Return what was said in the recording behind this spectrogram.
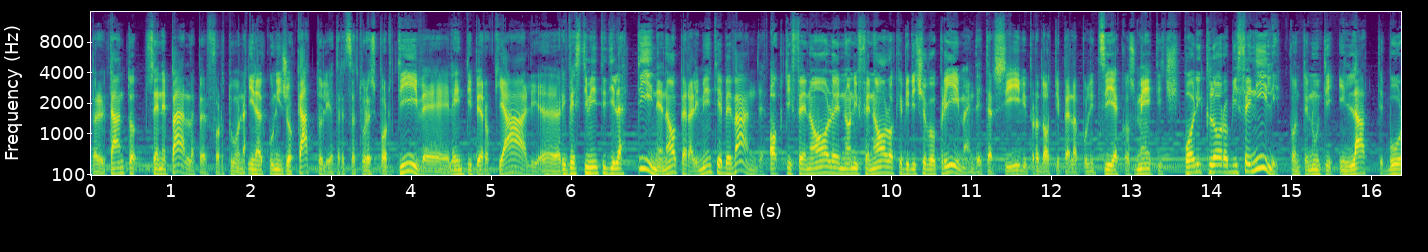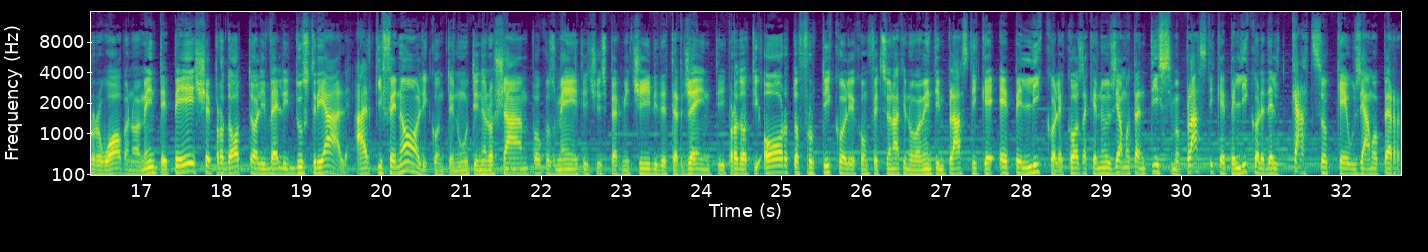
perché tanto se ne parla per fortuna, in alcuni giocattoli, attrezzature sportive, lenti per occhiali, eh, rivestimenti di lattine no? per alimenti e bevande, octifenolo e nonifenolo che vi dicevo prima, in detersivi, prodotti per la pulizia, cosmetici, policlorobifenili contenuti in latte, burro, uova, nuovamente pesce prodotto a livello industriale, alchifenoli contenuti nello shampoo, cosmetici, spermicidi, detergenti, prodotti ortofrutticoli e confezionati nuovamente in plastiche e pellicole, cosa che noi usiamo tantissimo plastiche e pellicole del cazzo che usiamo per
